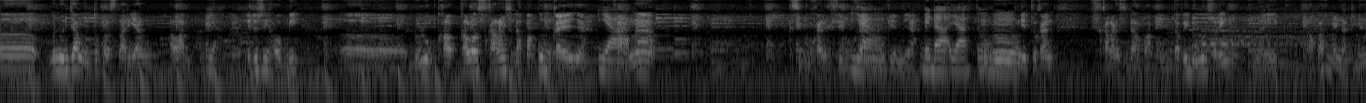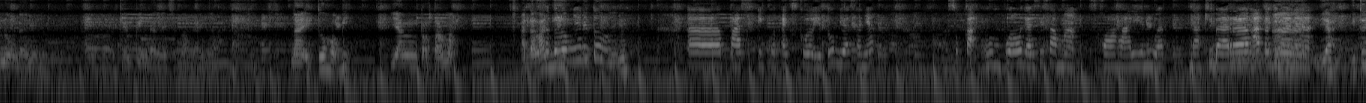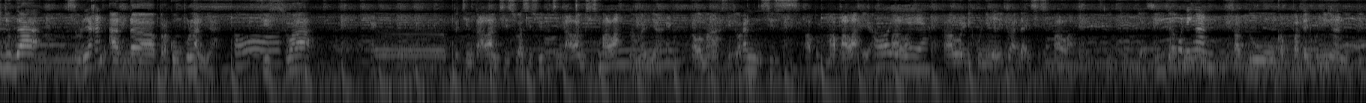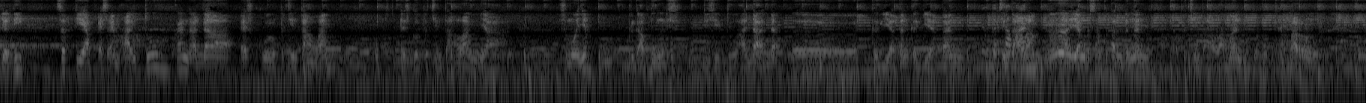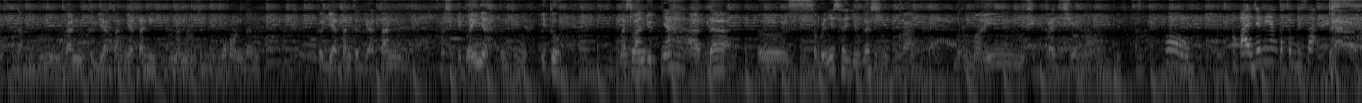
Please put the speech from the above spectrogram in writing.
eh, menunjang untuk kelestarian alam. Iya. itu sih hobi eh, dulu Kal- kalau sekarang sudah vakum kayaknya Iya. karena kesibukan-kesibukan Iya. mungkin ya Beda ya tuh. Mm-mm, gitu kan sekarang sudah vakum tapi dulu sering naik apa mendaki gunung dan eh, camping dan lain sebagainya lah nah itu hobi yang pertama ada lagi Sebelumnya nih tuh Mm-mm. eh, pas ikut ekskul itu biasanya suka ngumpul gak sih sama sekolah lain buat daki bareng atau gimana? Ah, ya itu juga sebenarnya kan ada perkumpulan ya. Oh, siswa eh, pecinta alam siswa-siswi pecinta alam sispala namanya. Kalau mahasiswa kan sis apa mapala ya oh iya mapala. iya iya. kalau di kuningan itu ada sispala gitu. Jadi gabungan Kuningan. satu kabupaten kuningan itu. Jadi setiap SMA itu kan ada eskul pecinta alam alam ya semuanya bergabung di, di situ. Ada ada eh, kegiatan-kegiatan Yang pecinta alam. Nah, yang bersangkutan dengan pecinta alaman gitu camp bareng terus mendaki gunung dan kegiatannya tadi menanam seribu pohon dan kegiatan-kegiatan positif lainnya tentunya. Itu. Nah selanjutnya ada eh, sebenarnya saya juga suka bermain musik tradisional gitu kan. Oh, apa aja nih yang ketum bisa?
